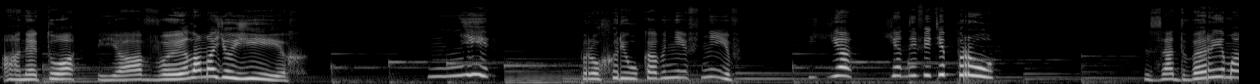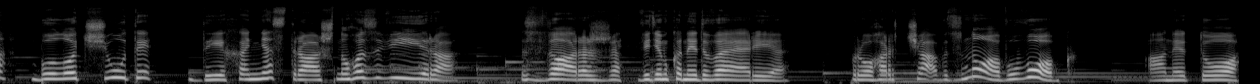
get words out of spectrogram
А не то я виламаю їх. Ні. Прохрюкав ніф-ніф. Я, я не відіпру. За дверима було чути дихання страшного звіра. Зараз же відімкни двері, прогарчав знову вовк. А не то,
